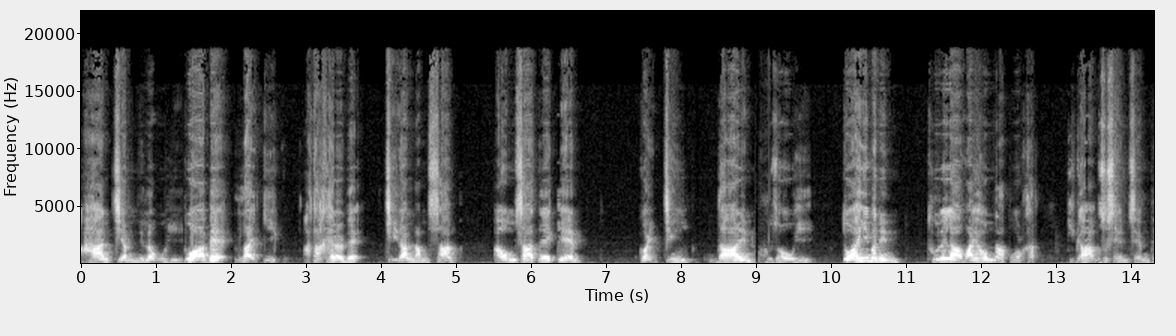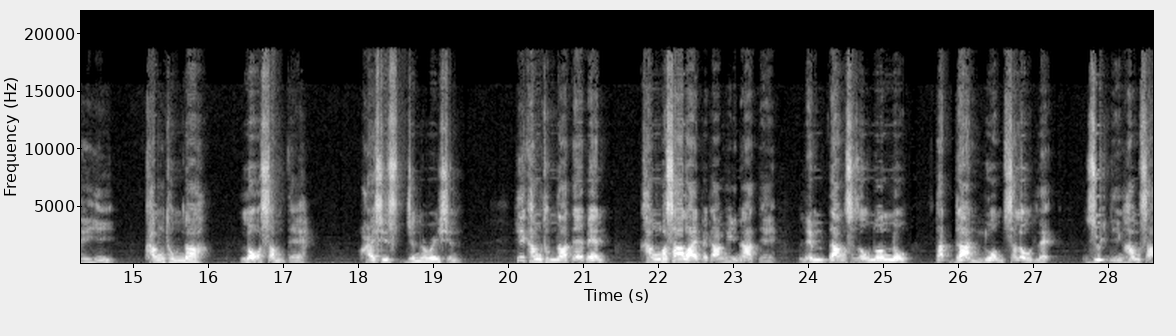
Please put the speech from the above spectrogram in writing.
han chiam ni lo u hi. Bua be, lai ki athak her be, chi dan lam sang. A om sa te kem, koi ching darin hu zo hi. To a hi manin thule la vai hom na por khat, ki gak su sem sem the hi. Khang thum na, lo sam te. Crisis generation. Hi khang thum na te ben ขังมาซาลายไปกางไงนาเตเล่มตังสะจงนอนโลตัดด่านน่วมสโลดเละจุยดิงห้ำสา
